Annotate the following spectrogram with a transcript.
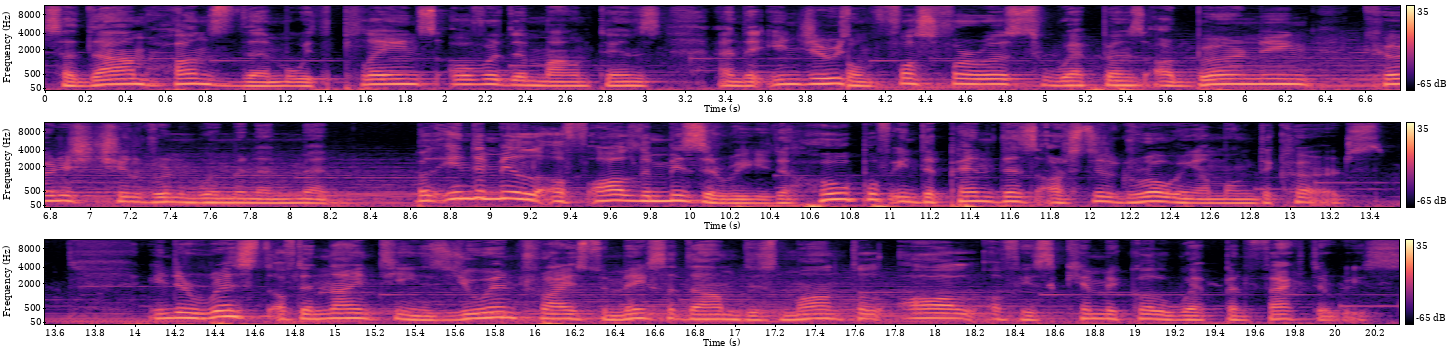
Saddam hunts them with planes over the mountains and the injuries from phosphorus weapons are burning Kurdish children, women and men. But in the middle of all the misery, the hope of independence are still growing among the Kurds. In the rest of the 19th, UN tries to make Saddam dismantle all of his chemical weapon factories.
